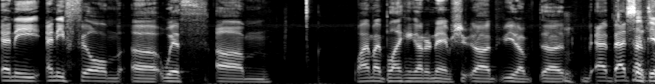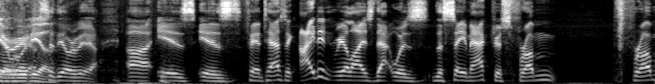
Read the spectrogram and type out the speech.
any any film uh, with um, why am I blanking on her name? She, uh, you know, uh, Bad Times Cynthia the Cynthia Erivo, uh, is is fantastic. I didn't realize that was the same actress from from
